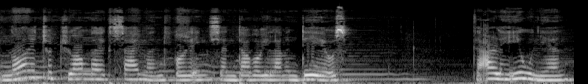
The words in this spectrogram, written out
in order to drum the excitement for the ancient Double Eleven deals 在2015年。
